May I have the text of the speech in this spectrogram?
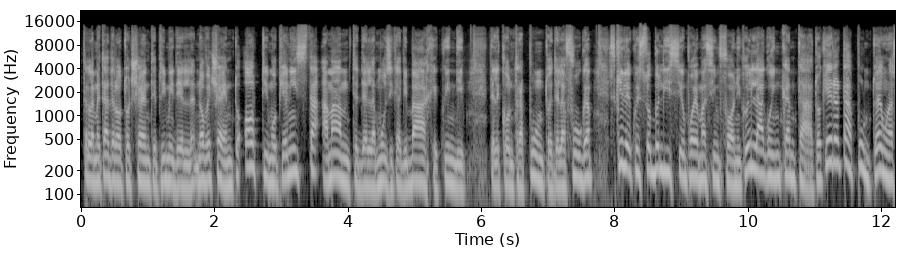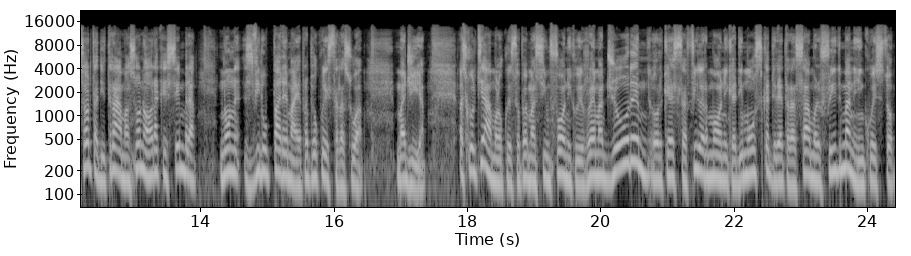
tra la metà dell'Ottocento e i primi del Novecento, ottimo pianista, amante della musica di Bach e quindi del contrappunto e della fuga. Scrive questo bellissimo poema sinfonico, Il lago incantato, che in realtà appunto è una sorta di trama sonora che sembra non sviluppare mai, è proprio questa la sua magia. Ascoltiamolo questo poema sinfonico in Re maggiore, l'orchestra filarmonica di Mosca diretta da Samuel Friedman in questo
